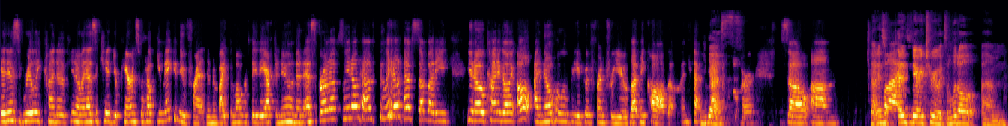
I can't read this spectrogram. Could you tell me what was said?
it is really kind of, you know, and as a kid, your parents would help you make a new friend and invite them over through the afternoon. And as grown-ups, we don't have we don't have somebody, you know, kind of going, oh, I know who will be a good friend for you. Let me call them and yes. over. So um that is but, that is very true. It's a little um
